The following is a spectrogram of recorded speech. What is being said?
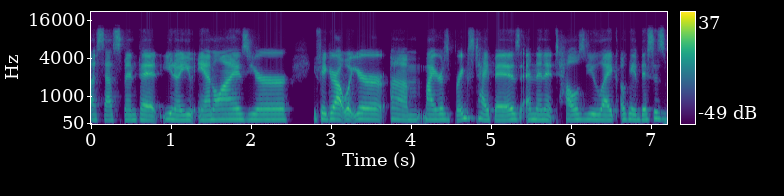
assessment that, you know, you analyze your you figure out what your um, Myers Briggs type is, and then it tells you, like, okay, this is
